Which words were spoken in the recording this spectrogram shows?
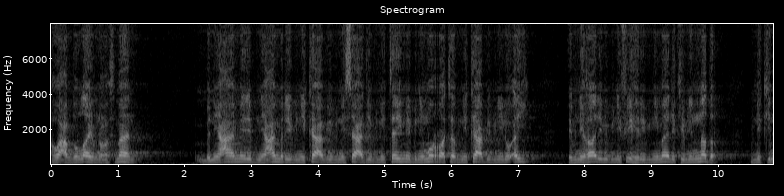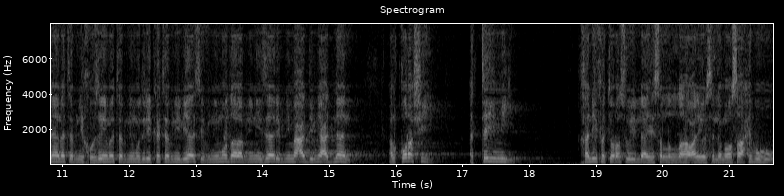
هو عبد الله بن عثمان بن عامر بن عمرو بن كعب بن سعد بن تيم بن مرة بن كعب بن لؤي بن غالب بن فهر بن مالك بن النضر بن كنانة بن خزيمة بن مدركة بن الياس بن مضر بن نزار بن معد بن عدنان. القرشي التيمي خليفة رسول الله صلى الله عليه وسلم وصاحبه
